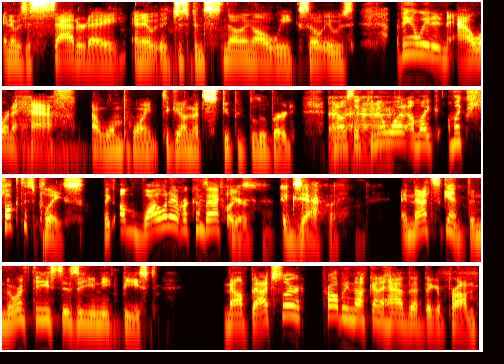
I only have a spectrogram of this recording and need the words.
and it was a Saturday and it had just been snowing all week. So it was I think I waited an hour and a half at one point to get on that stupid Bluebird. And I was like, you know what? I'm like I'm like fuck this place. Like um, why would I ever come back here? Exactly. And that's again, the Northeast is a unique beast. Mount Bachelor, probably not going to have that big a problem.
